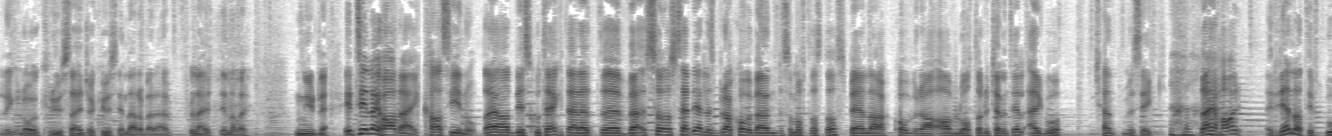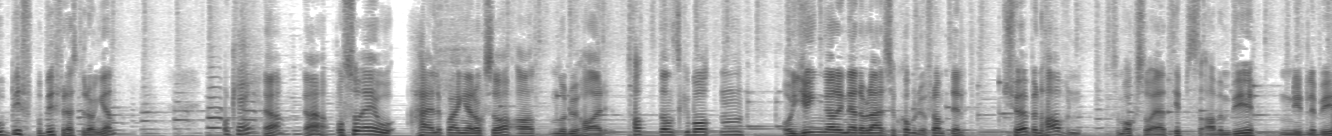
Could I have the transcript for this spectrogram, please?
Lå og cruisa i jacuzzien der og bare flaut innover. Nydelig. I tillegg har de Casino. De har diskotek. Det er et eh, så særdeles bra coverband som oftest da spiller covere av låter du kjenner til. Ergo kjent musikk. De har relativt god biff på biffrestauranten. OK? Ja, ja. Og så er jo hele poenget her også at når du har tatt danskebåten og gynga deg nedover der, så kommer du jo fram til København, som også er et tips av en by. Nydelig by.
